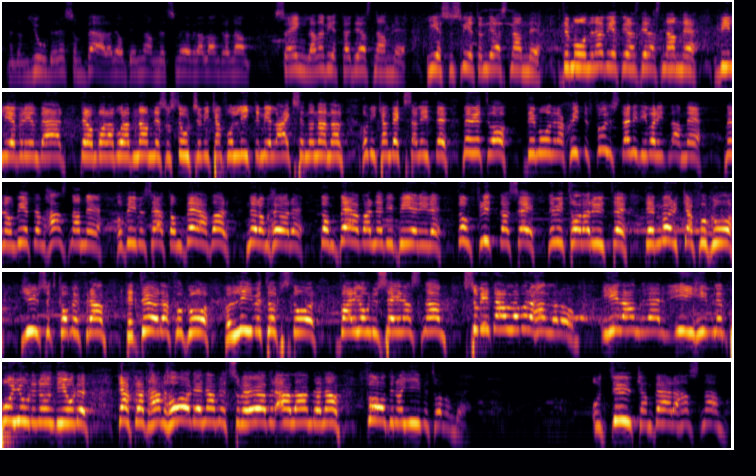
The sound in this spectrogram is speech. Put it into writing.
Men de gjorde det som bärare av det namnet som är över alla andra namn. Så änglarna vet vad deras namn är. Jesus vet om deras namn är. Demonerna vet vad deras namn är. Vi lever i en värld där om bara vårt namn är så stort så vi kan få lite mer likes än någon annan och vi kan växa lite. Men vet du vad? Demonerna skiter fullständigt i vad ditt namn är men de vet vem hans namn är. Och Bibeln säger att de bävar när de hör det. De bävar när vi ber i det. De flyttar sig när vi talar ut det. Det mörka får gå, ljuset kommer fram, det döda får gå och livet uppstår. Varje gång du säger hans namn så vet alla vad det handlar om. I hela andevärlden, i himlen, på jorden och under jorden. Därför att han har det namnet som är över alla andra namn. Fadern har givit honom det. Och du kan bära hans namn.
